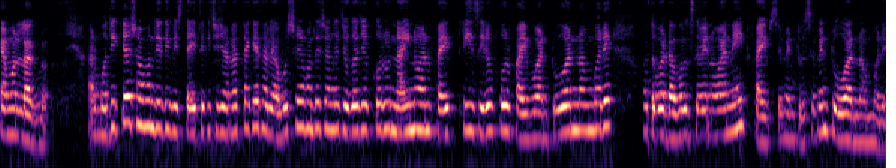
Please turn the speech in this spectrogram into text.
কেমন লাগল। আর মোদি কেয়ার সম্বন্ধে যদি বিস্তারিত কিছু জানার থাকে, তাহলে অবশ্যই আমাদের সঙ্গে যোগাযোগ করুন nine one five three zero four five one two one নম্বরে অথবা double seven one eight five seven two seven two one নম্বরে।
